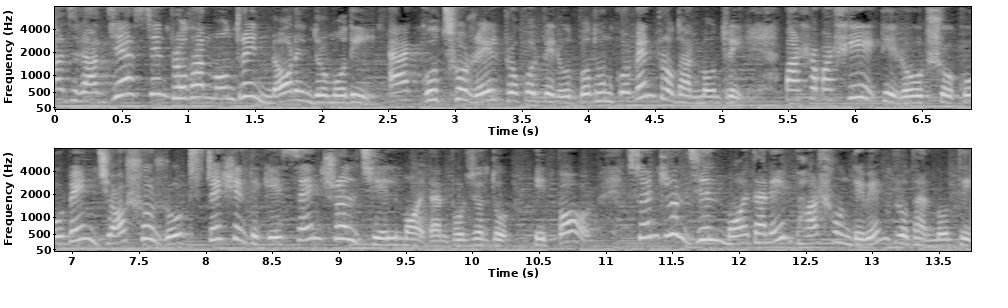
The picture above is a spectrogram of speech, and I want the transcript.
আজ রাজ্যে আসছেন প্রধানমন্ত্রী নরেন্দ্র মোদী। এক গুচ্ছ রেল প্রকল্পের উদ্বোধন করবেন প্রধানমন্ত্রী। পাশাপাশি একটি রোড শো করবেন যশোর রোড স্টেশন থেকে সেন্ট্রাল জেল ময়দান পর্যন্ত। এরপর সেন্ট্রাল জেল ময়দানে ভাষণ দেবেন প্রধানমন্ত্রী।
